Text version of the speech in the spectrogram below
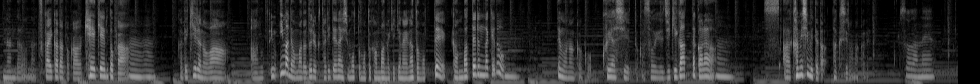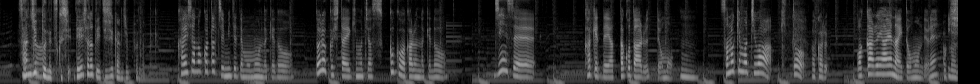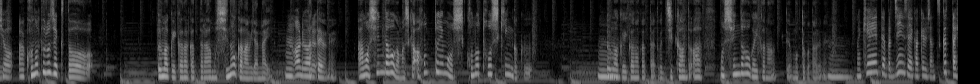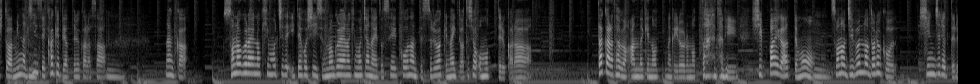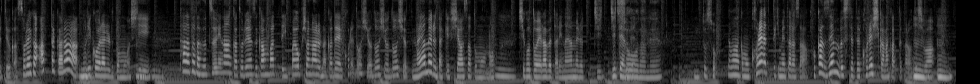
なんだろうな使い方とか経験とうんうかん。ができるのは、あのい今でもまだ努力足りてないしもっともっと頑張んなきゃいけないなと思って頑張ってるんだけど、うん。でもなんかこう悔しいとかそういう時期があったから、うん。すあ噛み締めてたタクシーの中で。そうだね。なんか30分で着くし電車だと1時間10分だったけど。会社の子たち見てても思うんだけど努力したい気持ちはすっごくわかるんだけど人生かけてやったことあるって思う。うんその気持ちはきっとわかる。分かり合えないと思うんだよね。一生。あこのプロジェクトうまくいかなかったらあもう死のうかなみたいなのない？うんあるある。あったよね。あもう死んだ方がマシか？あ本当にもうしこの投資金額うん。うまくいかなかったりとか時間とあもう死んだ方がいいかなって思ったことあるね。う、ん。経営ってやっぱ人生かけるじゃん。作った人はみんな人生かけてやってるからさ、なんかそのぐらいの気持ちでいてほしいしそのぐらいの気持ちはないと成功なんてするわけないって私は思ってるからだから多分あんだけのなんかいろいろ乗ったられたり 失敗があっても、その自分の努力を信じれてるっていうかそれがあったから乗り越えられると思うし、ただただ普通になんかとりあえず頑張っていっぱいオプションのある中でこれどうしようどうしようどうしようって悩めるだけ幸せだと思うの、仕事を選べたり悩める時時点で。そうだね本当そう。でもなんかもうこれって決めたらさ他全部捨ててこれしかなかったから私は、うん。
